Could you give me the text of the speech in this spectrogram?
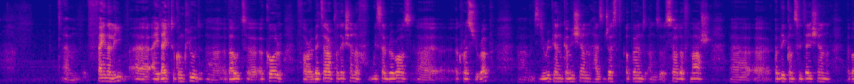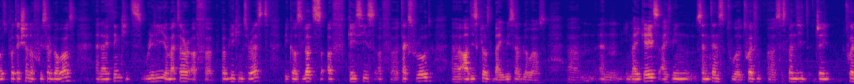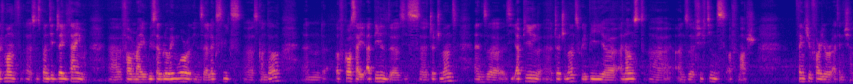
Um, finally, uh, I'd like to conclude uh, about uh, a call for a better protection of whistleblowers uh, across Europe. Um, the European Commission has just opened on the 3rd of March uh, a public consultation about protection of whistleblowers and I think it's really a matter of uh, public interest because lots of cases of tax fraud are disclosed by whistleblowers. Um, and in my case, I've been sentenced to a 12 uh, suspended jail, 12 month uh, suspended jail time uh, for my whistleblowing work in the LuxLeaks uh, scandal. And of course, I appealed uh, this uh, judgment, and the appeal judgment will be announced on the 15th of March. Thank you for your attention.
